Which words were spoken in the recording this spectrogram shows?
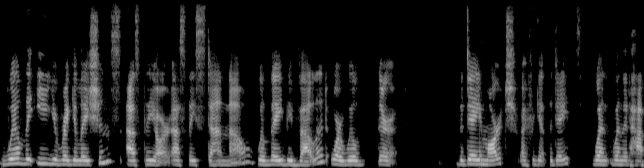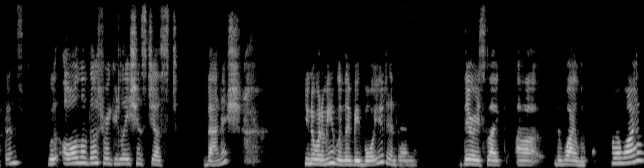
will the EU regulations as they are as they stand now will they be valid or will there the day in March I forget the date when when it happens will all of those regulations just vanish? You know what I mean? Will they be void and then there is like uh, the Wild for a while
